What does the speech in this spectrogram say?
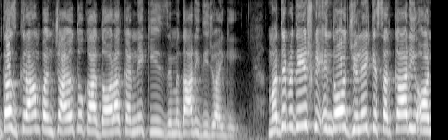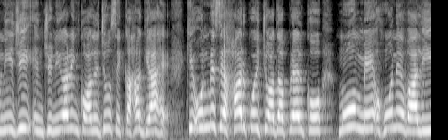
10 ग्राम पंचायतों का दौरा करने की ज़िम्मेदारी दी जाएगी। मध्य प्रदेश के इंदौर ज़िले के सरकारी और निजी इंजीनियरिंग कॉलेजों से कहा गया है कि उनमें से हर कोई 14 अप्रैल को मोम में होने वाली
